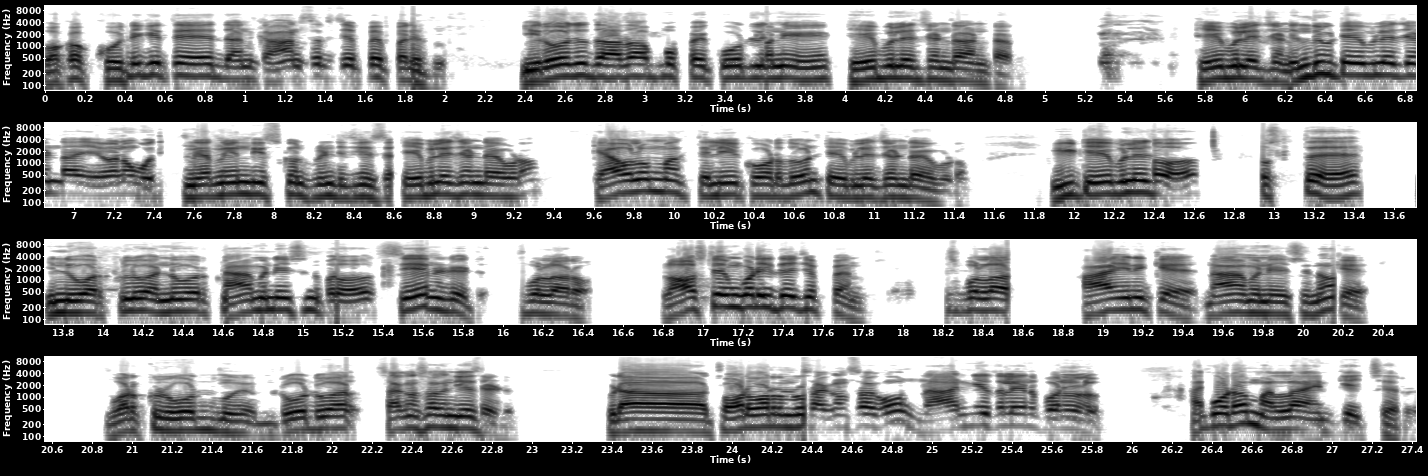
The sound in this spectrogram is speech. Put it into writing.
ఒక కొడిగితే దానికి ఆన్సర్ చెప్పే పలేదు ఈ రోజు దాదాపు ముప్పై కోట్లని టేబుల్ ఎజెండా అంటారు. Table agenda. ఎందుకు టేబుల్ ఎజెండా? ఏమైనా నిర్ణయం తీసుకొని ప్రింట్ చేశారు. టేబుల్ ఎజెండా ఇవ్వడం? కేవలం మాకు తెలియకూడదు అని టేబుల్ ఎజెండా ఇవ్వడం. ఈ టేబుల్ వస్తే ఇన్ని వర్క్లు అన్ని work nomination same date Pullarao last time కూడా ఇదే చెప్పాను. బుల్లారో ఆయనకే నామినేషన్ వర్క్ రోడ్ రోడ్ సగం సగం చేశాడు. ఇప్పుడు ఆ చోడవరం సగం సగం నాణ్యత లేని పనులు. అది కూడా మళ్ళీ ఆయనకి ఇచ్చారు.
